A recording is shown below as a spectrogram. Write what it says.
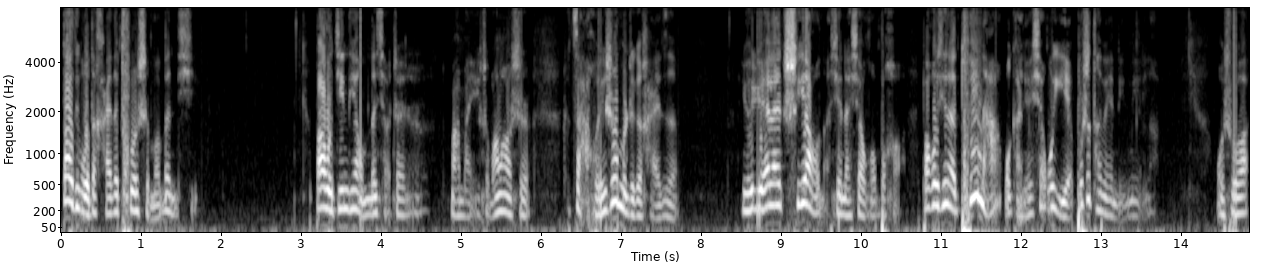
到底我的孩子出了什么问题？包括今天我们的小战士妈妈也说：“王老师，咋回事嘛？这个孩子，原原来吃药呢，现在效果不好。包括现在推拿，我感觉效果也不是特别灵敏了。”我说，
